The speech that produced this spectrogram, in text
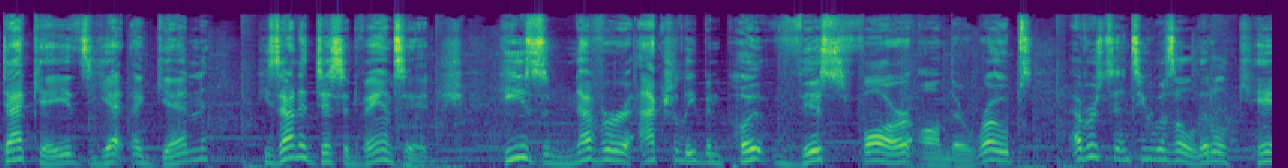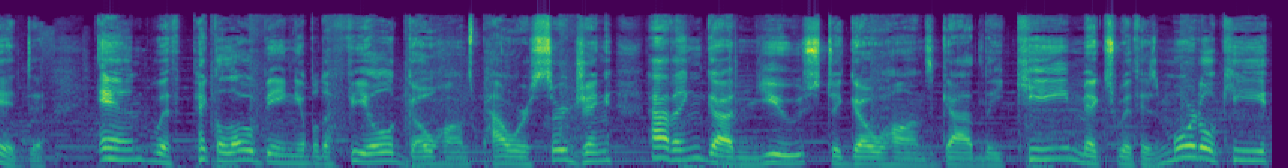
decades, yet again, he's at a disadvantage. He's never actually been put this far on the ropes ever since he was a little kid. And with Piccolo being able to feel Gohan's power surging, having gotten used to Gohan's godly ki mixed with his mortal ki,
